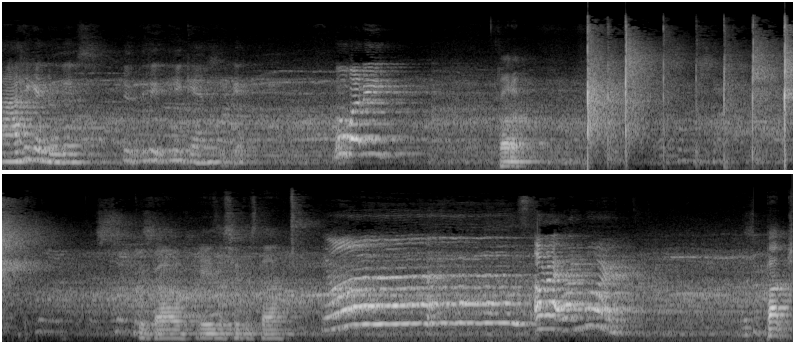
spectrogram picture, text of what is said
Ah, he can do this. He, he, he can. He can. Go, buddy. got it. Good goal. He's a superstar. Yes. All right, one more. Punch.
